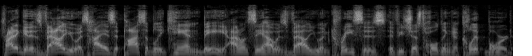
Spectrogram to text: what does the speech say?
try to get his value as high as it possibly can be. I don't see how his value increases if he's just holding a clipboard.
